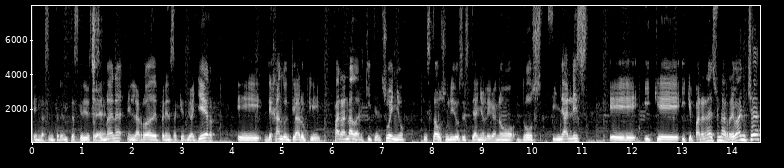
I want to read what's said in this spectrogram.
en las entrevistas que dio esta semana, en la rueda de prensa que dio ayer, eh, dejando en claro que para nada le quite el sueño, que Estados Unidos este año le ganó dos finales eh, y, que, y que para nada es una revancha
